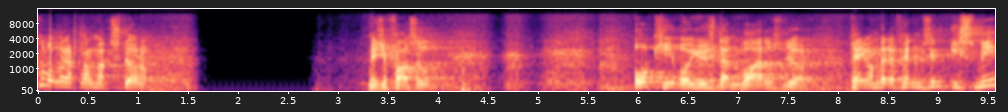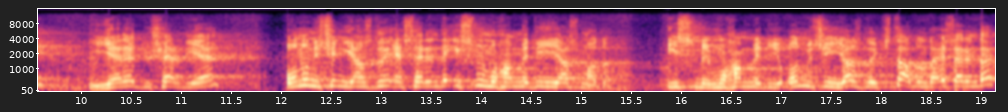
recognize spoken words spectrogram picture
kul olarak varmak istiyorum. Necip Fazıl o ki o yüzden varız diyor. Peygamber Efendimizin ismi yere düşer diye onun için yazdığı eserinde ismi Muhammedi yazmadı. İsmi Muhammedi onun için yazdığı kitabında eserinde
